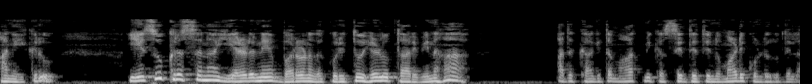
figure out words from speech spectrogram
ಅನೇಕರು ಯೇಸುಕ್ರಿಸ್ತನ ಎರಡನೇ ಬರೋಣದ ಕುರಿತು ಹೇಳುತ್ತಾರೆ ವಿನಃ ಅದಕ್ಕಾಗಿ ತಮ್ಮ ಆತ್ಮಿಕ ಸಿದ್ಧತೆಯನ್ನು ಮಾಡಿಕೊಂಡಿರುವುದಿಲ್ಲ.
